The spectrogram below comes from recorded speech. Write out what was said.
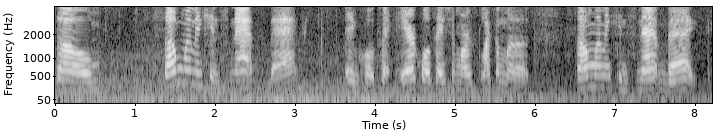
So, some women can snap back in quote air quotation marks like a mug. Some women can snap back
